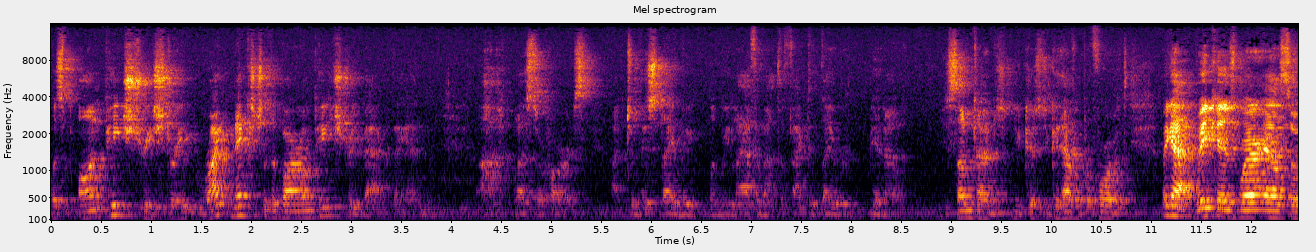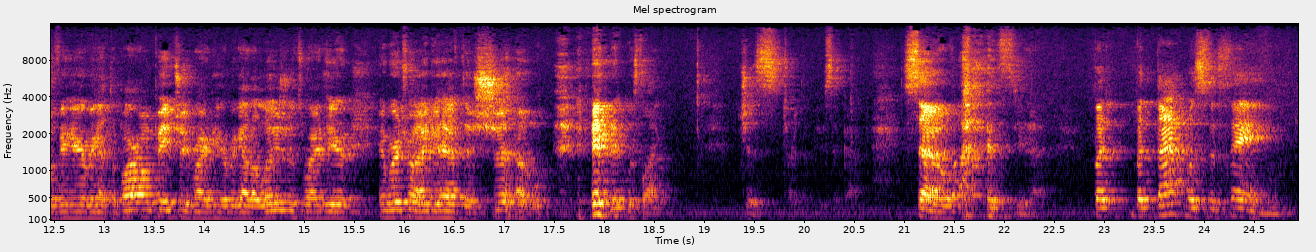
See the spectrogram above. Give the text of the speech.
was on Peachtree Street, right next to the bar on Peachtree back then. Ah, bless their hearts to this day, we, we laugh about the fact that they were, you know, sometimes because you could have a performance. We got Weekends Warehouse over here, we got the Bar on Peachtree right here, we got Illusions right here, and we're trying to have this show. and it was like, just turn the music up. So, you know, but but that was the thing,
